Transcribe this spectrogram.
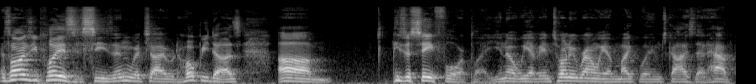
as long as he plays this season, which I would hope he does, um, he's a safe floor play. You know, we have Antonio Brown, we have Mike Williams, guys that have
